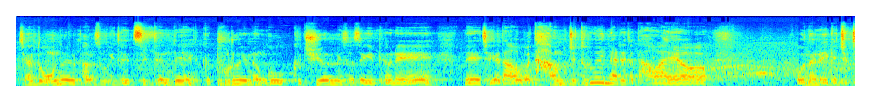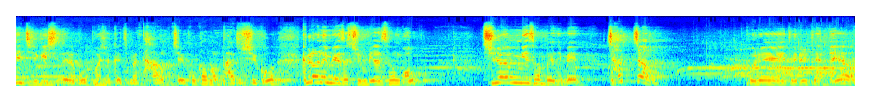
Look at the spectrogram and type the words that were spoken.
제가 또 오늘 방송이 됐을 텐데 그 부르의 명곡 그 주현미 선생님 편에 네 제가 나오고 다음 주 토요일 날에도 나와요. 오늘은 이렇게 축제 즐기시느라 못 보셨겠지만 다음 주에 꼭 한번 봐주시고 그런 의미에서 준비한 선곡 주현미 선배님의 첫정 보내드릴 텐데요.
